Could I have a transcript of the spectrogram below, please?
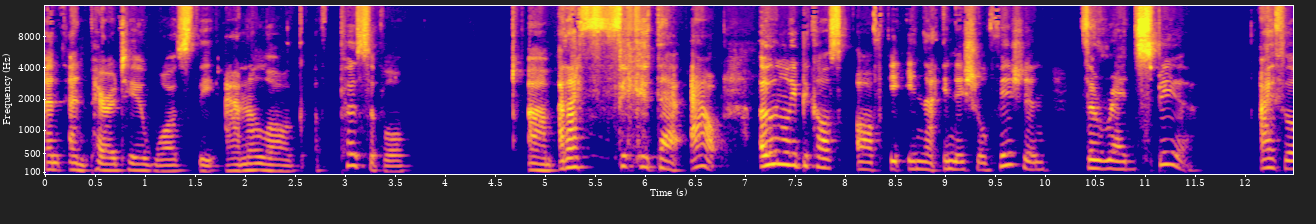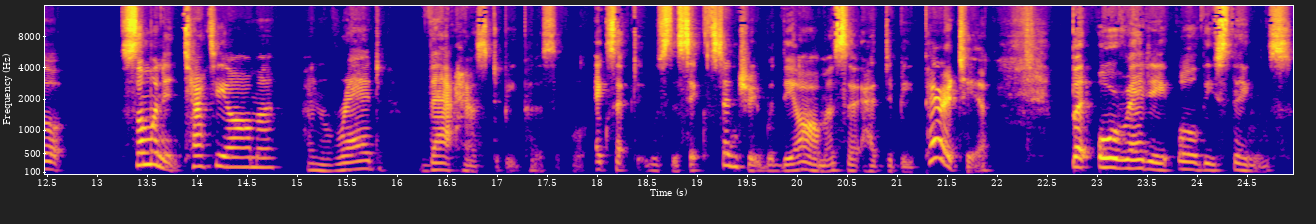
and, and Peretur was the analog of Percival, um, and I figured that out only because of in that initial vision, the red spear. I thought someone in tatty armor and red that has to be Percival, except it was the sixth century with the armor, so it had to be Peretur. But already all these things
